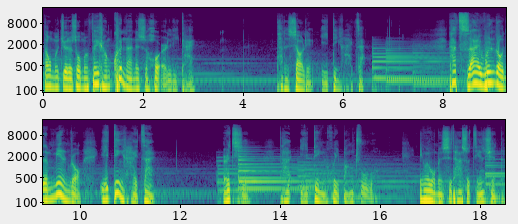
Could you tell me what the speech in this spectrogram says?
当我们觉得说我们非常困难的时候而离开，他的笑脸一定还在，他慈爱温柔的面容一定还在。而且，他一定会帮助我，因为我们是他所拣选的，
